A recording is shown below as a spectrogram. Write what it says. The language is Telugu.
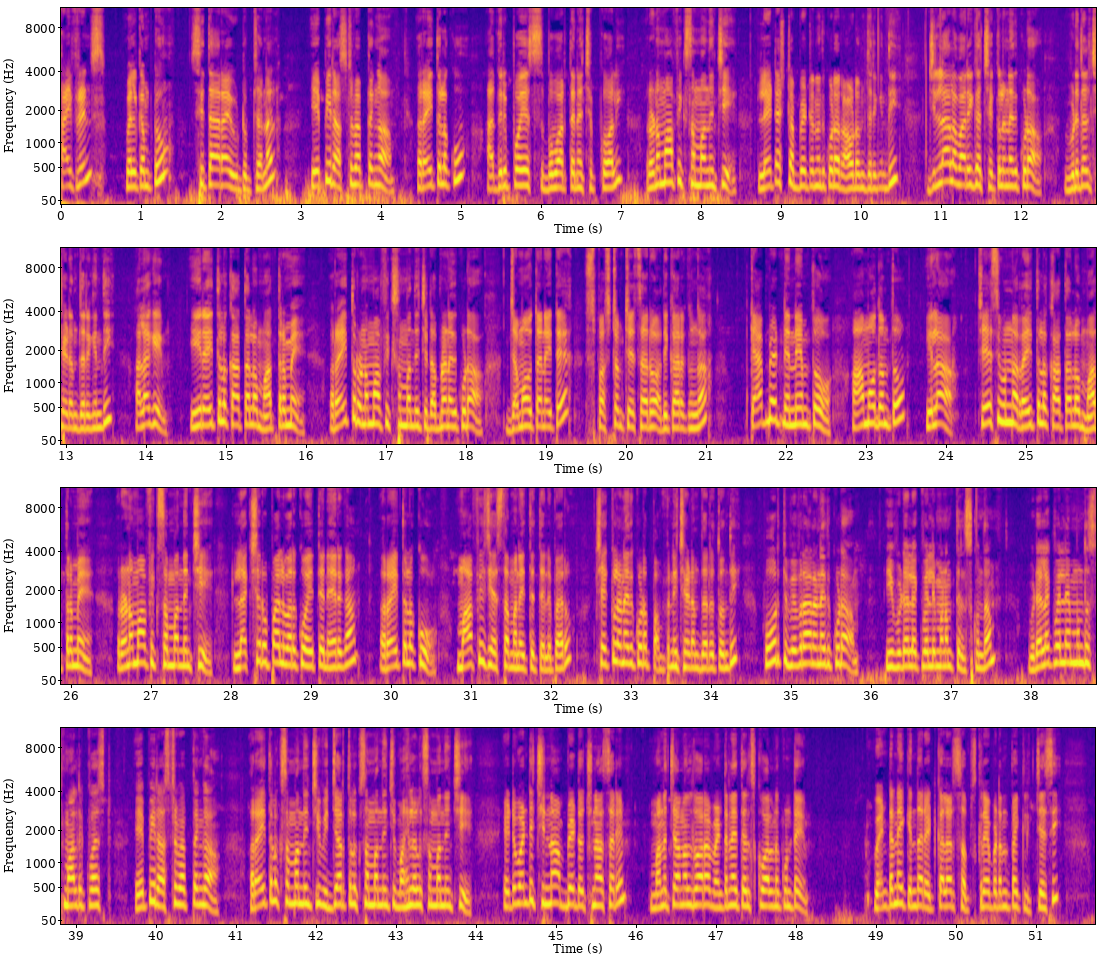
Hi friends welcome to Sitara YouTube channel AP రాష్ట్ర వ్యాప్తంగా రైతులకు అదిరిపోయే శుభవార్తనే చెప్పుకోవాలి. రుణమాఫీకి సంబంధించి లేటెస్ట్ అప్డేట్ అనేది కూడా రావడం జరిగింది. జిల్లాల వారీగా చెక్కులు అనేది కూడా విడుదల చేయడం జరిగింది. అలాగే ఈ రైతుల ఖాతాలో మాత్రమే రైతు రుణమాఫీకి సంబంధించి డబ్బులు అనేది కూడా జమ అవుతానైతే స్పష్టం చేశారు అధికారికంగా. క్యాబినెట్ నిర్ణయంతో ఆమోదంతో ఇలా చేసి ఉన్న రైతుల ఖాతాలో మాత్రమే రుణమాఫీకి సంబంధించి లక్ష రూపాయల వరకు అయితే నేరుగా రైతులకు మాఫీ చేస్తామని అయితే తెలిపారు. చెక్కులు అనేది కూడా పంపిణీ చేయడం జరుగుతుంది. పూర్తి వివరాలు అనేది కూడా ఈ వీడియోలోకి వెళ్ళి మనం తెలుసుకుందాం. వీడియోలోకి వెళ్ళే ముందు స్మాల్ రిక్వెస్ట్ ఏపీ రాష్ట్ర వ్యాప్తంగా రైతులకు సంబంధించి విద్యార్థులకు సంబంధించి మహిళలకు సంబంధించి ఎటువంటి చిన్న అప్డేట్ వచ్చినా సరే మన ఛానల్ ద్వారా వెంటనే తెలుసుకోవాలనుకుంటే వెంటనే కింద రెడ్ కలర్ సబ్స్క్రైబ్ బటన్పై క్లిక్ చేసి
